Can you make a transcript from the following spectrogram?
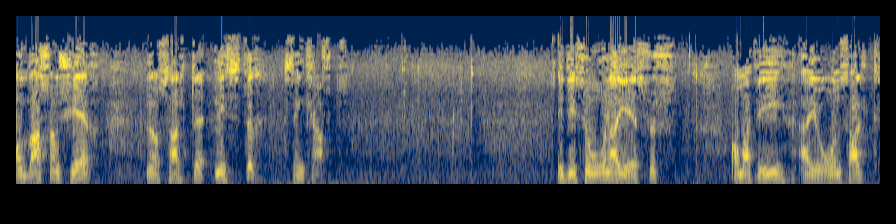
om hva som skjer når saltet mister sin kraft. I disse ordene av Jesus om at vi er jordens salt,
